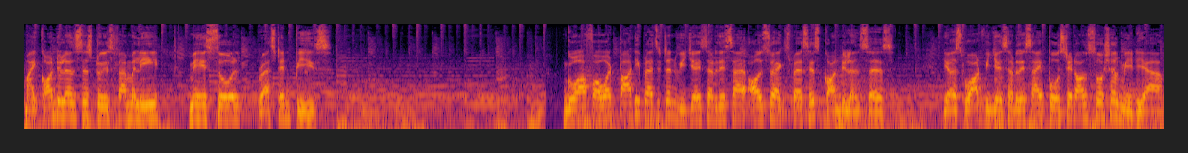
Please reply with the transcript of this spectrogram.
My condolences to his family. May his soul rest in peace. Goa Forward Party President Vijay Sardesai also expressed his condolences. Here's what Vijay Sardesai posted on social media.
